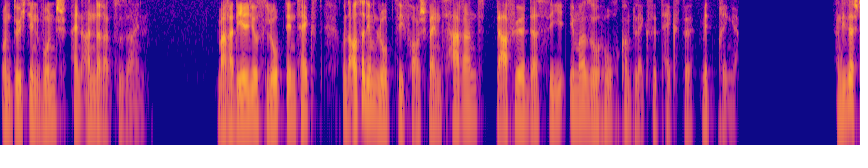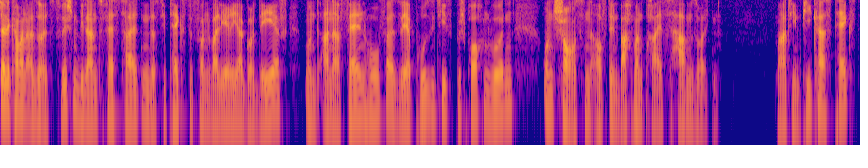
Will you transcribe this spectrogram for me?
und durch den Wunsch, ein anderer zu sein. Maradelius lobt den Text und außerdem lobt sie Frau Schwenz-Harrand dafür, dass sie immer so hochkomplexe Texte mitbringe. An dieser Stelle kann man also als Zwischenbilanz festhalten, dass die Texte von Valeria Gordeev und Anna Fellenhofer sehr positiv besprochen wurden und Chancen auf den Bachmann-Preis haben sollten. Martin Pikas Text,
